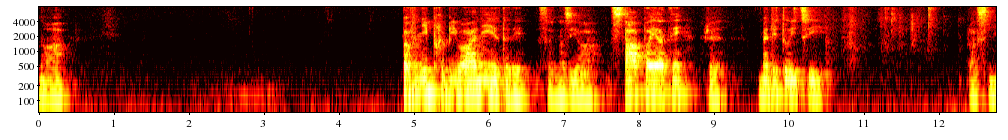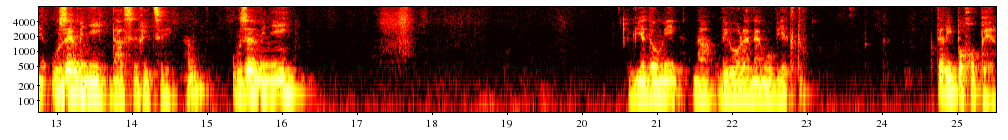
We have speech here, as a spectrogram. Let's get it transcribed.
No a první přebývání je tedy, se nazývá stápajaty, že meditující vlastně uzemní, dá se říci, hm? uzemní vědomí na vyvoleném objektu, který pochopil.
